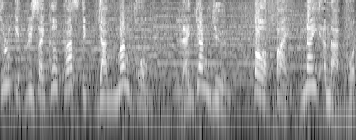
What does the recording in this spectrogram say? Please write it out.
ธุรกิจรีไซเคิลพลาสติกอย่างมั่นคง และยั่งยืน ต่อไปในอนาคต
